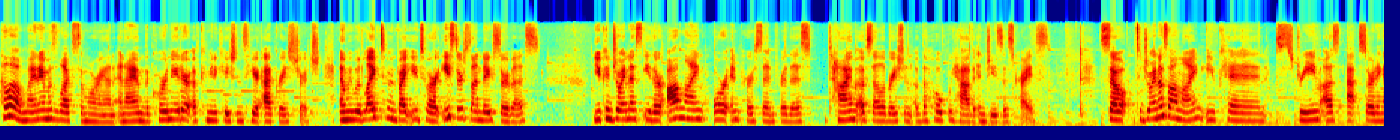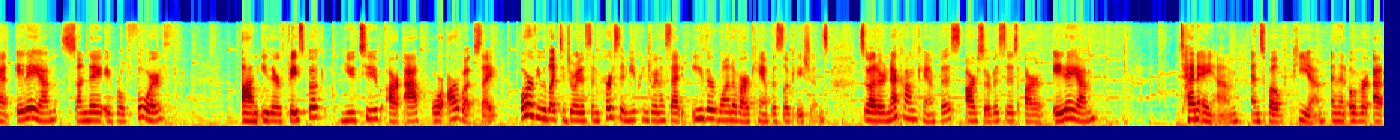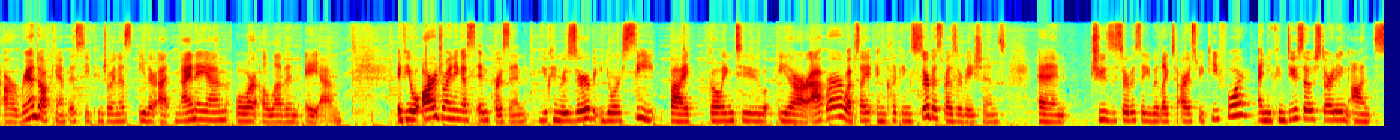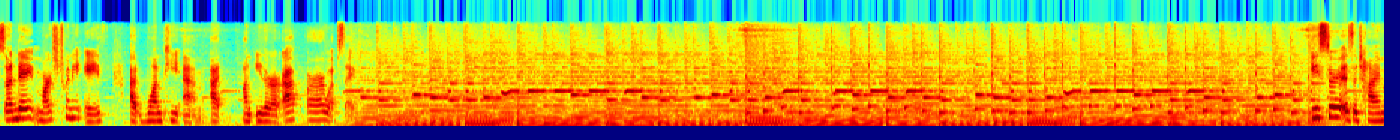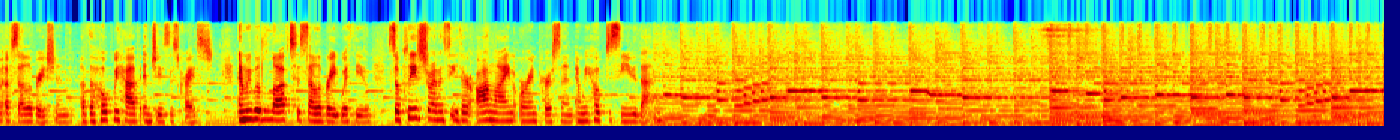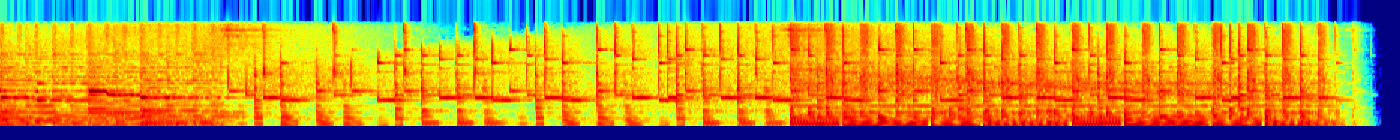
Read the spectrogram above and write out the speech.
Hello, my name is Alexa Moran, and I am the coordinator of communications here at Grace Church. And we would like to invite you to our Easter Sunday service. You can join us either online or in person for this time of celebration of the hope we have in Jesus Christ. So, to join us online, you can stream us at starting at 8 a.m. Sunday, April 4th on either Facebook, YouTube, our app, or our website. Or if you would like to join us in person, you can join us at either one of our campus locations. So at our Necon campus, our services are 8 a.m., 10 a.m., and 12 p.m. And then over at our Randolph campus, you can join us either at 9 a.m. or 11 a.m. If you are joining us in person, you can reserve your seat by going to either our app or our website and clicking service reservations and choose the service that you would like to RSVP for, and you can do so starting on Sunday, March 28th at 1 p.m. at on either our app or our website. Easter is a time of celebration of the hope we have in Jesus Christ, and we would love to celebrate with you. So please join us either online or in person, and we hope to see you then.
